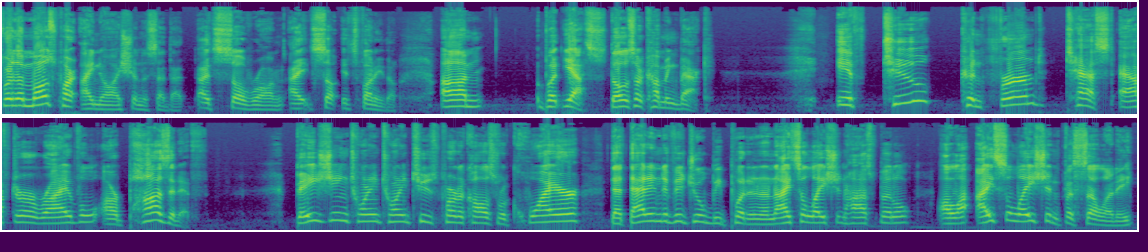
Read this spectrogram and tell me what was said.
for the most part, I know I shouldn't have said that. It's so wrong. I so it's funny though. Um, but yes, those are coming back. If two confirmed tests after arrival are positive. Beijing 2022's protocols require that that individual be put in an isolation hospital, isolation facility,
